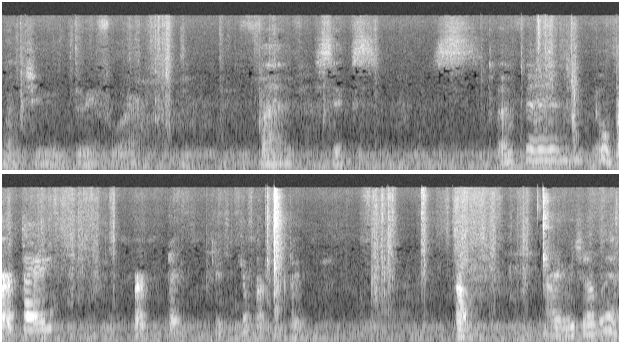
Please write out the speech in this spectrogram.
one, two, three, four, five, six, seven. Oh, birthday, birthday, it's your birthday. Oh, I already reached over there.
